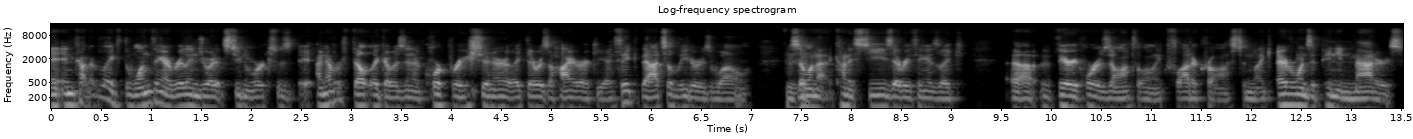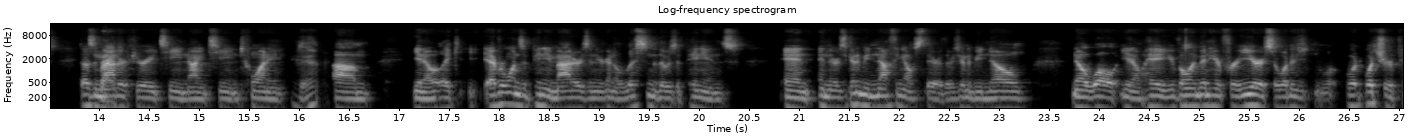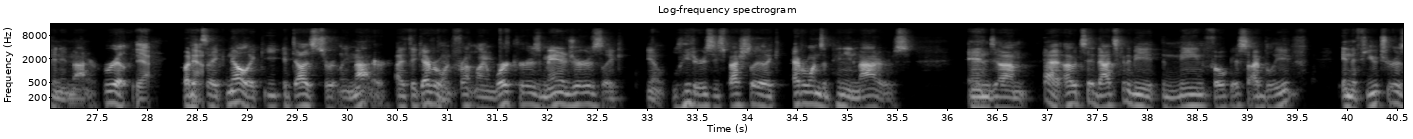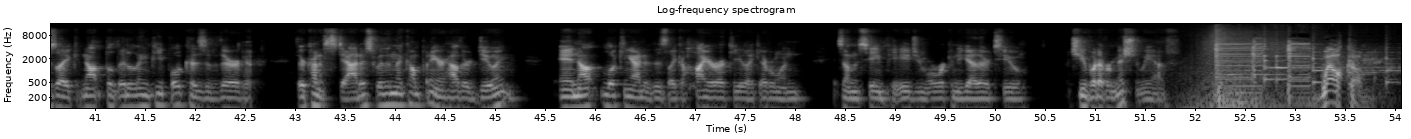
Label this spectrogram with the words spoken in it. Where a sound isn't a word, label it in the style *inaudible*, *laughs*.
and, and, kind of like the one thing I really enjoyed at Student Works was I never felt like I was in a corporation *laughs* or like there was a hierarchy. I think that's a leader as well. Mm-hmm. Someone that kind of sees everything as like uh, very horizontal and like flat across, and like everyone's opinion matters. Doesn't right. matter if you're 18, 19, 20. Yeah. Um, you know, like everyone's opinion matters, and you're going to listen to those opinions, and and there's going to be nothing else there. There's going to be no no, well, you know, hey, you've only been here for a year, so what is what what's your opinion matter? Really? Yeah. But yeah. it's like, no, like it does certainly matter. I think everyone, frontline workers, managers, like, you know, leaders, especially, like everyone's opinion matters. And um, yeah, I would say that's going to be the main focus, I believe, in the future is like not belittling people because of their yeah. their kind of status within the company or how they're doing, and not looking at it as like a hierarchy, like everyone is on the same page and we're working together to achieve whatever mission we have. Welcome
